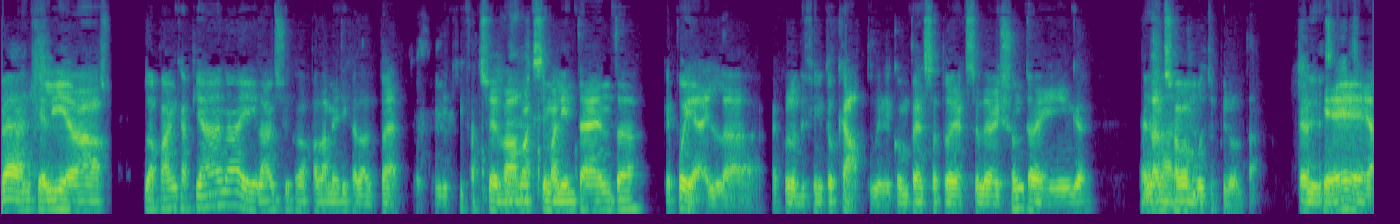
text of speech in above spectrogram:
anche lì era sulla panca piana e i lanci con la palla medica dal petto quindi chi faceva sì. maximal intent che poi è, il, è quello definito CAP quindi compensatory acceleration training esatto. lanciava molto più lontano perché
